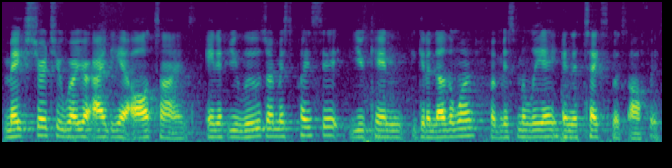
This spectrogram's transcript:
Make sure to wear your ID at all times. And if you lose or misplace it, you can get another one from Ms. Malia in the textbooks office.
